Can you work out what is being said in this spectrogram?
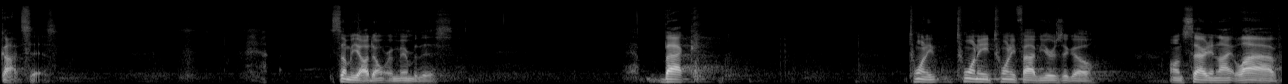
God says. Some of y'all don't remember this. Back 20, 20 25 years ago on Saturday Night Live,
